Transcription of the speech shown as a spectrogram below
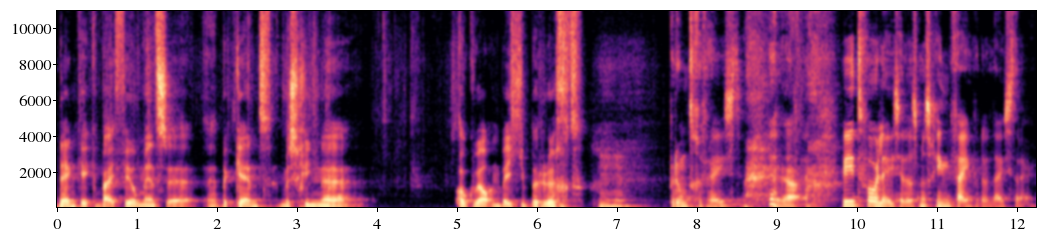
denk ik, bij veel mensen uh, bekend. Misschien ook wel een beetje berucht. Mm -hmm. Beroemd gevreesd. ja. Wil je het voorlezen? Dat is misschien fijn voor de luisteraar.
